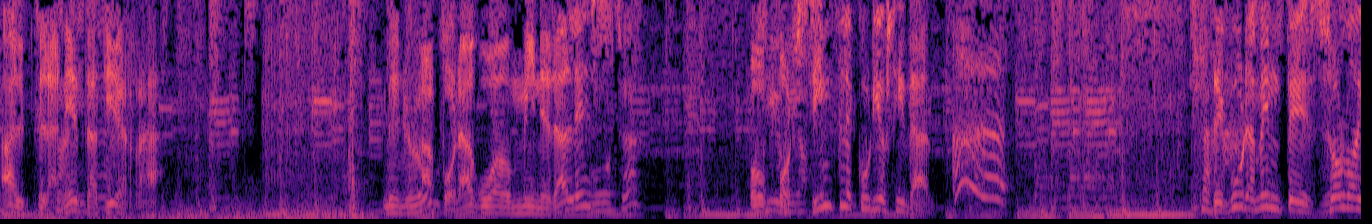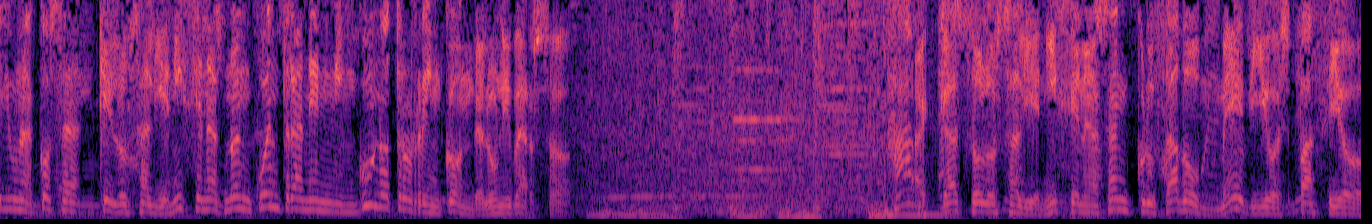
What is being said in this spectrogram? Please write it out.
Al planeta Tierra. ¿A por agua o minerales? ¿O por simple curiosidad? Seguramente solo hay una cosa que los alienígenas no encuentran en ningún otro rincón del universo. ¿Acaso los alienígenas han cruzado medio espacio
